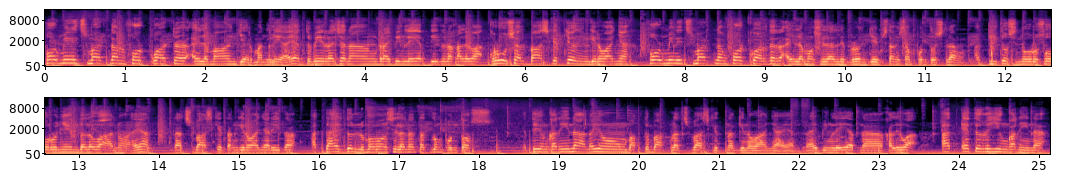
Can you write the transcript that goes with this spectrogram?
4 minutes mark ng fourth quarter ay lamang ang Germany. Ayan, tumira siya ng driving layup dito na kaliwa. Crucial basket yun yung ginawa niya. 4 minutes mark ng fourth quarter ay lamang sila Lebron James ng isang puntos lang. At dito sinuro-suro niya yung dalawa. Ano, ayan, clutch basket ang ginawa niya rito. At dahil doon lumamang sila ng tatlong puntos. Ito yung kanina, ano yung back-to-back clutch basket na ginawa niya. Ayan, driving layup na kaliwa. At ito rin yung kanina.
